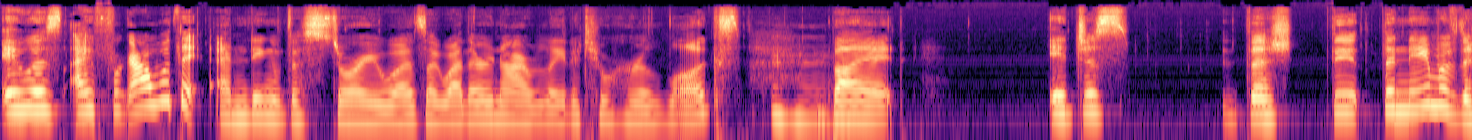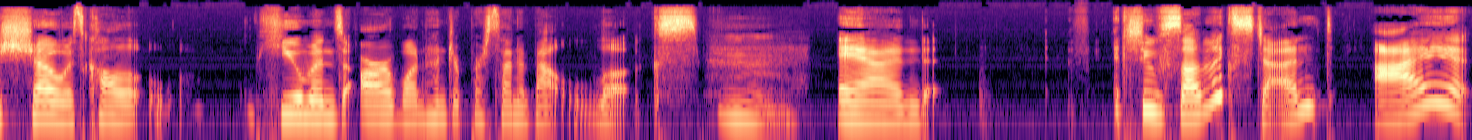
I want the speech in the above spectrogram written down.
it was i forgot what the ending of the story was like whether or not related to her looks Mhm. but it just the, the the name of the show is called humans are 100% about looks Mm. and to some extent, I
